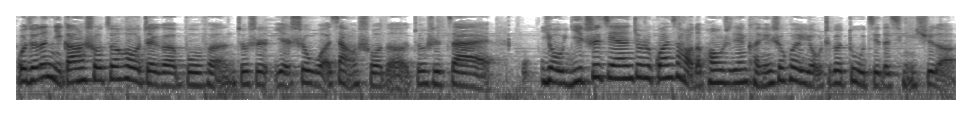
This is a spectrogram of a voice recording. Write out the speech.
我觉得你刚刚说最后这个部分，就是也是我想说的，就是在友谊之间，就是关系好的朋友之间，肯定是会有这个妒忌的情绪的。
